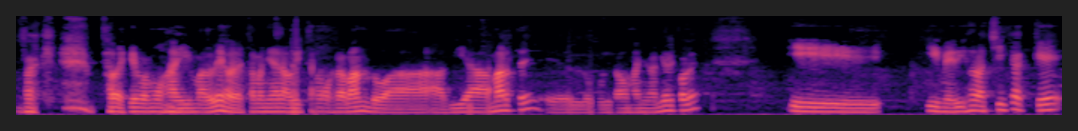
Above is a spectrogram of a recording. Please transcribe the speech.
¿Para que vamos a ir más lejos? Esta mañana hoy estamos grabando a, día martes, eh, lo publicamos mañana miércoles, y, me dijo la chica que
